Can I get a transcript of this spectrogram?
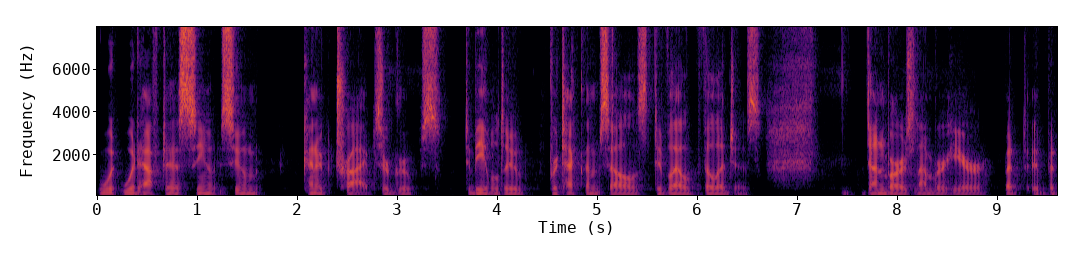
would would have to assume, assume kind of tribes or groups to be able to protect themselves, develop villages. Dunbar's number here, but but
